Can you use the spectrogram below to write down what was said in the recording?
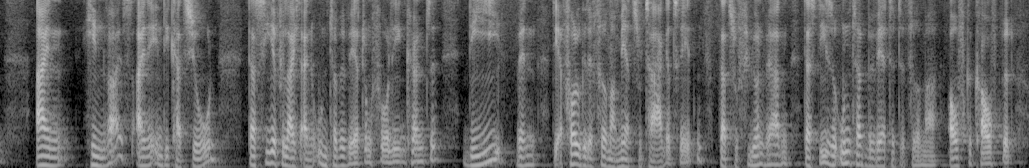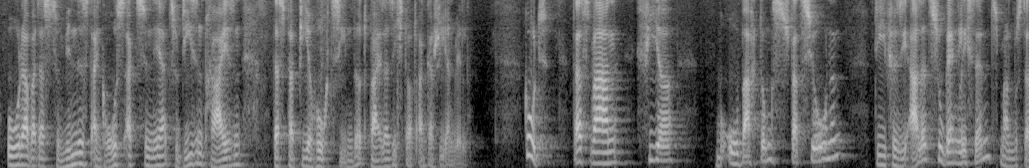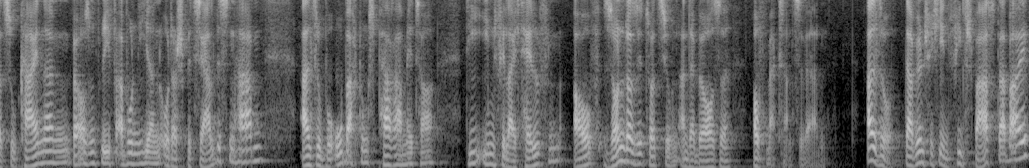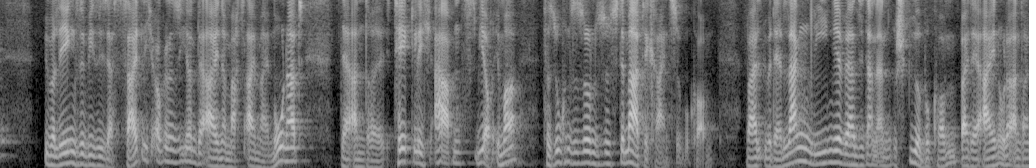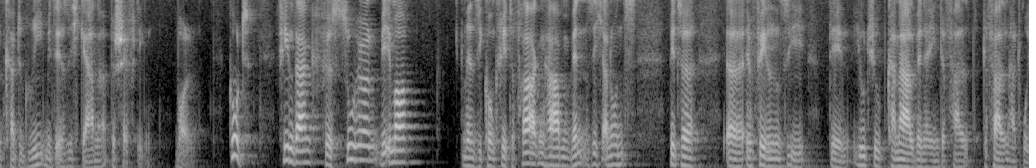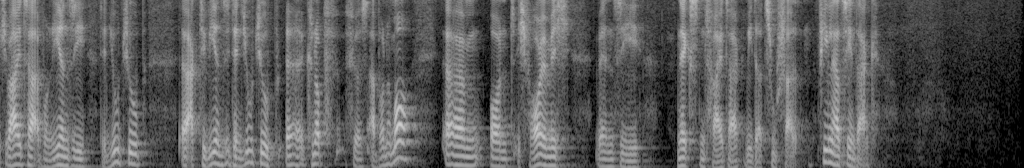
ein Hinweis, eine Indikation, dass hier vielleicht eine Unterbewertung vorliegen könnte, die, wenn die Erfolge der Firma mehr zutage treten, dazu führen werden, dass diese unterbewertete Firma aufgekauft wird oder aber dass zumindest ein Großaktionär zu diesen Preisen das Papier hochziehen wird, weil er sich dort engagieren will. Gut, das waren vier Beobachtungsstationen, die für Sie alle zugänglich sind. Man muss dazu keinen Börsenbrief abonnieren oder Spezialwissen haben. Also Beobachtungsparameter, die Ihnen vielleicht helfen, auf Sondersituationen an der Börse aufmerksam zu werden. Also, da wünsche ich Ihnen viel Spaß dabei. Überlegen Sie, wie Sie das zeitlich organisieren. Der eine macht es einmal im Monat, der andere täglich, abends, wie auch immer. Versuchen Sie so eine Systematik reinzubekommen. Weil über der langen Linie werden Sie dann ein Gespür bekommen bei der einen oder anderen Kategorie, mit der Sie sich gerne beschäftigen wollen. Gut, vielen Dank fürs Zuhören. Wie immer, wenn Sie konkrete Fragen haben, wenden Sie sich an uns. Bitte äh, empfehlen Sie den YouTube-Kanal, wenn er Ihnen gefallen, hat, ruhig weiter. Abonnieren Sie den YouTube, äh, aktivieren Sie den YouTube-Knopf fürs Abonnement. Ähm, und ich freue mich, wenn Sie nächsten Freitag wieder zuschalten. Vielen herzlichen Dank.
